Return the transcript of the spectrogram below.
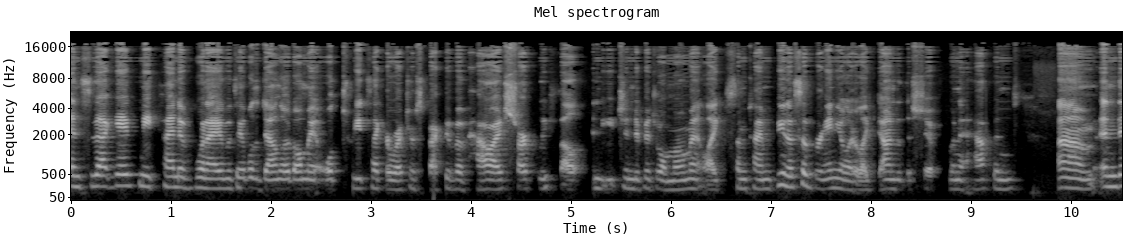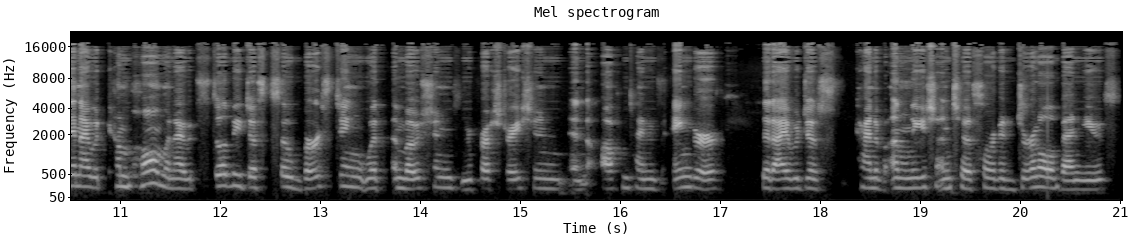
and so that gave me kind of when I was able to download all my old tweets, like a retrospective of how I sharply felt in each individual moment, like sometimes, you know, so granular, like down to the shift when it happened. Um, and then I would come home and I would still be just so bursting with emotions and frustration and oftentimes anger that I would just kind of unleash into sort of journal venues,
